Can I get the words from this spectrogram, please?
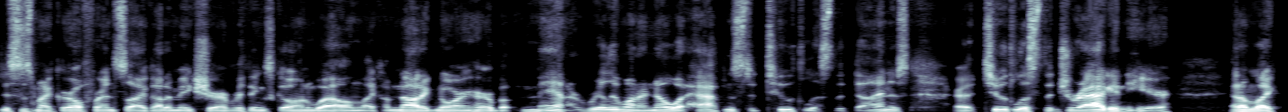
this is my girlfriend so i got to make sure everything's going well and like i'm not ignoring her but man i really want to know what happens to toothless the dinosaur or toothless the dragon here. And i'm like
